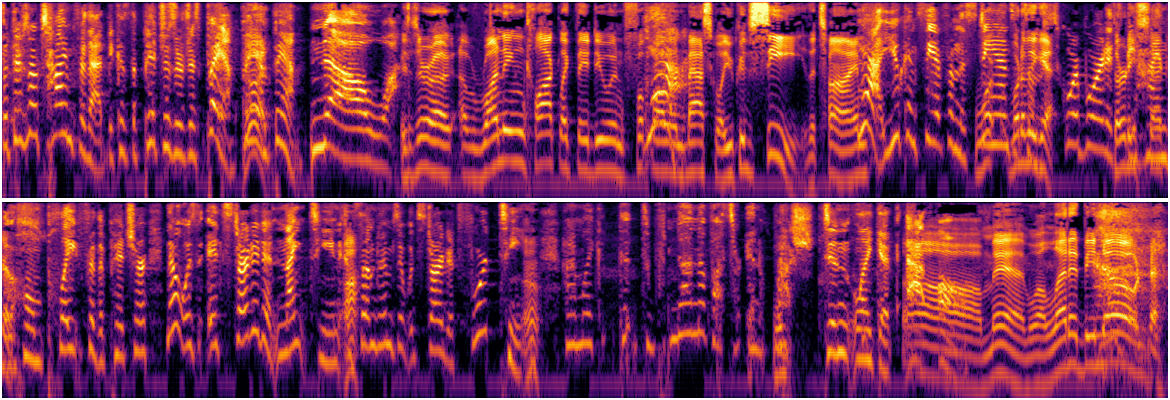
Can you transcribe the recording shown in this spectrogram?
but there's no time for that because the pitches are just bam, bam, bam. No. Is there a, a running clock like they do in football Yeah. and basketball? You could see the time. Yeah, you can see it from the stands. what do they get? The scoreboard. It's 30 behind the home plate for the pitcher. No, it was. It started at 19, and Ah. sometimes it would start at 14. Oh. And I'm like, none of us are in a rush. Didn't like it at oh, all. Oh man! Well, let it be known, ah.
